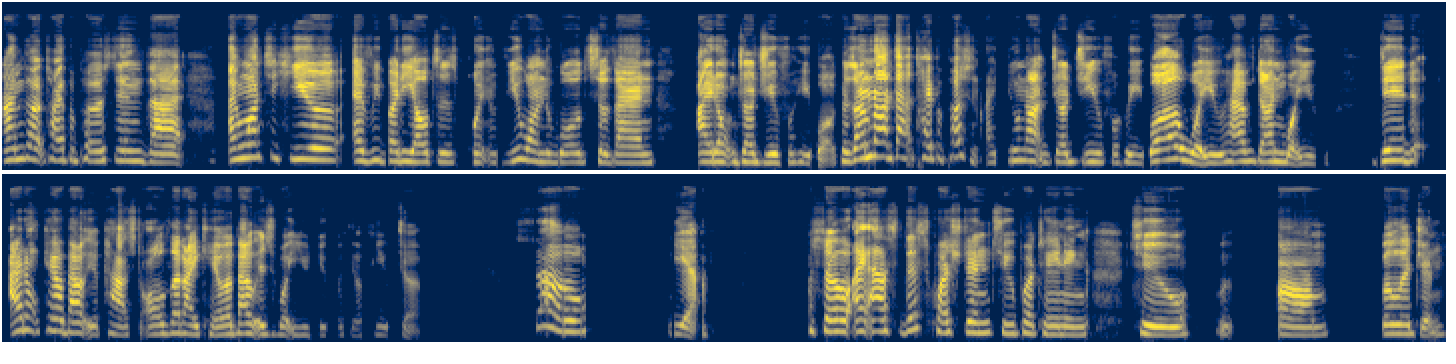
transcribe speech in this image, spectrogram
I'm that type of person that I want to hear everybody else's point of view on the world so then I don't judge you for who you are. Because I'm not that type of person. I do not judge you for who you are, what you have done, what you did. I don't care about your past. All that I care about is what you do with your future. So, yeah. So I asked this question to pertaining to um religion.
